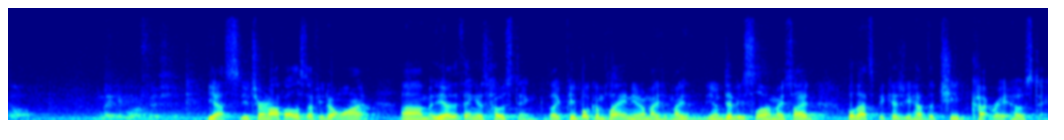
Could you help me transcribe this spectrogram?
help make it more efficient. Yes, you turn off all the stuff you don't want. Um, the other thing is hosting. Like people complain, you know, my, my you know, Divi's slow on my site. Well, that's because you have the cheap cut rate hosting.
